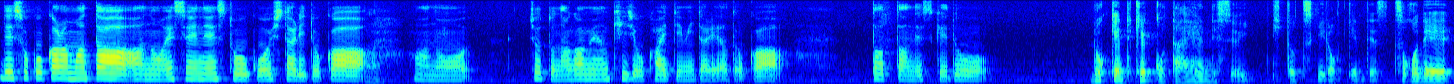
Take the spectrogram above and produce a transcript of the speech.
でそこからまたあの SNS 投稿したりとか。はいあのちょっと長めの記事を書いてみたりだとかだったんですけど六件って結構大変ですよ。い一月六件です。そこで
